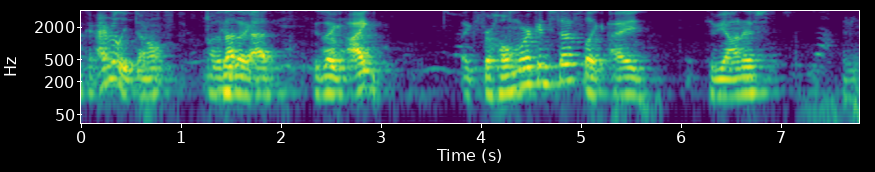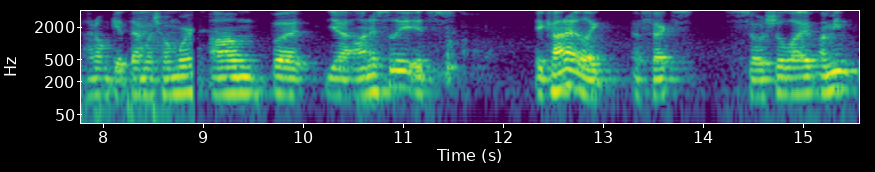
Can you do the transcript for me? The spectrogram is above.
Okay, I really don't. 'Cause, that's like, bad. Cause like I, like for homework and stuff, like I, to be honest, I don't get that much homework. Um, but yeah, honestly, it's, it kind of like affects social life. I mean,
